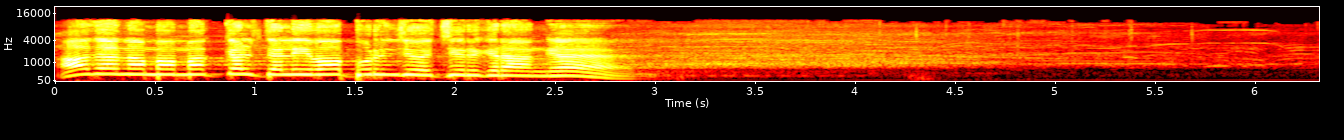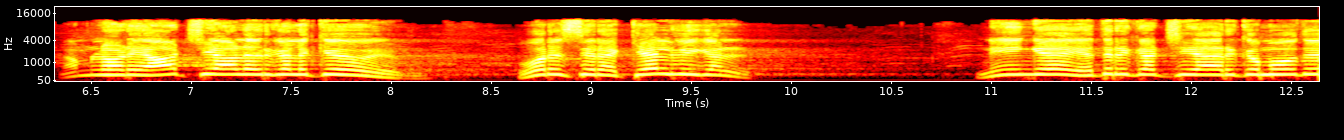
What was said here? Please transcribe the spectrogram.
அதை நம்ம மக்கள் தெளிவாக புரிஞ்சு வச்சிருக்கிறாங்க. நம்மளுடைய ஆட்சியாளர்களுக்கு ஒரு சில கேள்விகள். நீங்க எதிர்கட்சியா இருக்கும்போது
